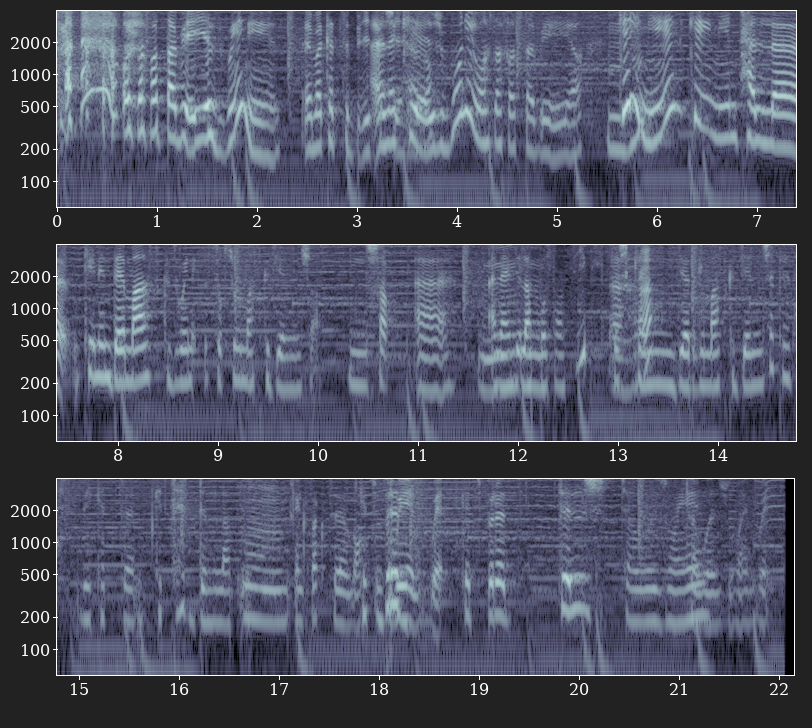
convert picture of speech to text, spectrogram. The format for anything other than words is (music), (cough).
وصفات. (laughs) طبيعية زوينين. إيه، ما كتبعي حتى أنا كيعجبوني الوصفات الطبيعية. كاينين كاينين بحال كاينين des masques زوينين surtout ال masque ديال النشا نشا آه. أنا عندي la peau sensible فاش. كندير الماسك ديال النشا كنحس بيه كت... كتهدن la peau exactement كتبرد. زوين زوين كتبرد. الثلج تا هو زوين. تا هو زوين oui.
